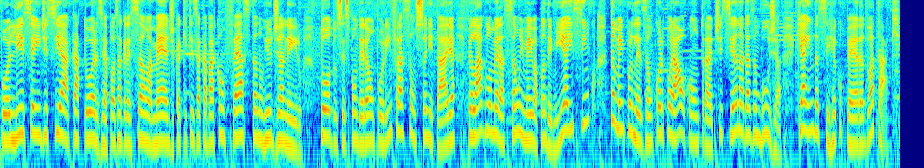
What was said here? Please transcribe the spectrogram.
Polícia indicia 14 após agressão à médica que quis acabar com festa no Rio de Janeiro. Todos responderão por infração sanitária, pela aglomeração em meio à pandemia e cinco também por lesão corporal contra Tiziana da Zambuja, que ainda se recupera do ataque.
